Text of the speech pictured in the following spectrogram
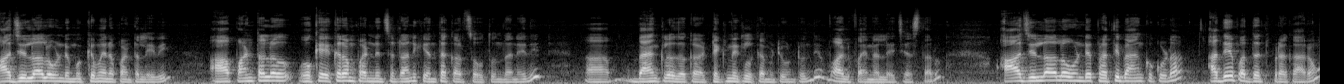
ఆ జిల్లాలో ఉండే ముఖ్యమైన పంటలు ఏవి ఆ పంటలో ఒక ఎకరం పండించడానికి ఎంత ఖర్చు అవుతుంది అనేది ఆ, బ్యాంకులో ఒక టెక్నికల్ కమిటీ ఉంటుంది వాళ్ళు ఫైనలైజ్ చేస్తారు. ఆ జిల్లాలో ఉండే ప్రతి బ్యాంకు కూడా అదే పద్ధతి ప్రకారం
